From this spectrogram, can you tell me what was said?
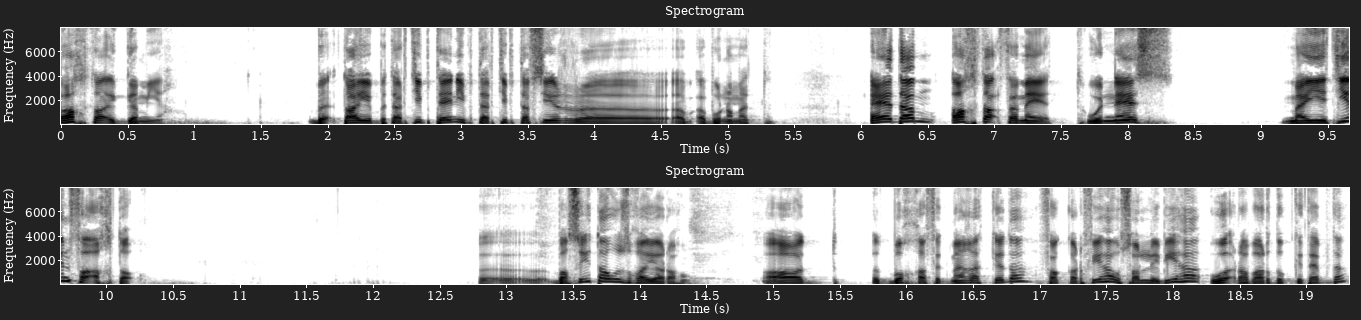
أخطأ الجميع. طيب بترتيب تاني بترتيب تفسير آه، ابونا متى آدم أخطأ فمات والناس ميتين فأخطأوا. آه، بسيطة وصغيرة أهو. اقعد اطبخها في دماغك كده فكر فيها وصلي بيها واقرأ برضو الكتاب ده.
